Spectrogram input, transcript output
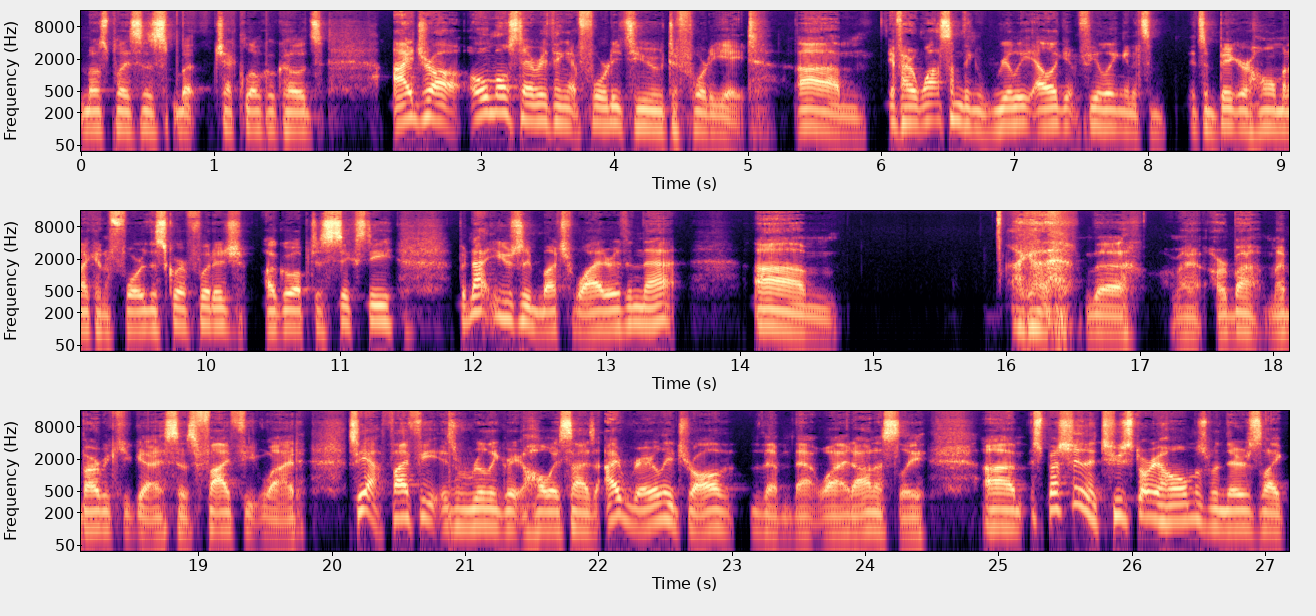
most places, but check local codes. I draw almost everything at 42 to 48. Um, if I want something really elegant feeling and it's it's a bigger home and I can afford the square footage, I'll go up to 60, but not usually much wider than that. Um, I got the my our my barbecue guy says five feet wide. So yeah, five feet is a really great hallway size. I rarely draw them that wide, honestly, um, especially in the two story homes when there's like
